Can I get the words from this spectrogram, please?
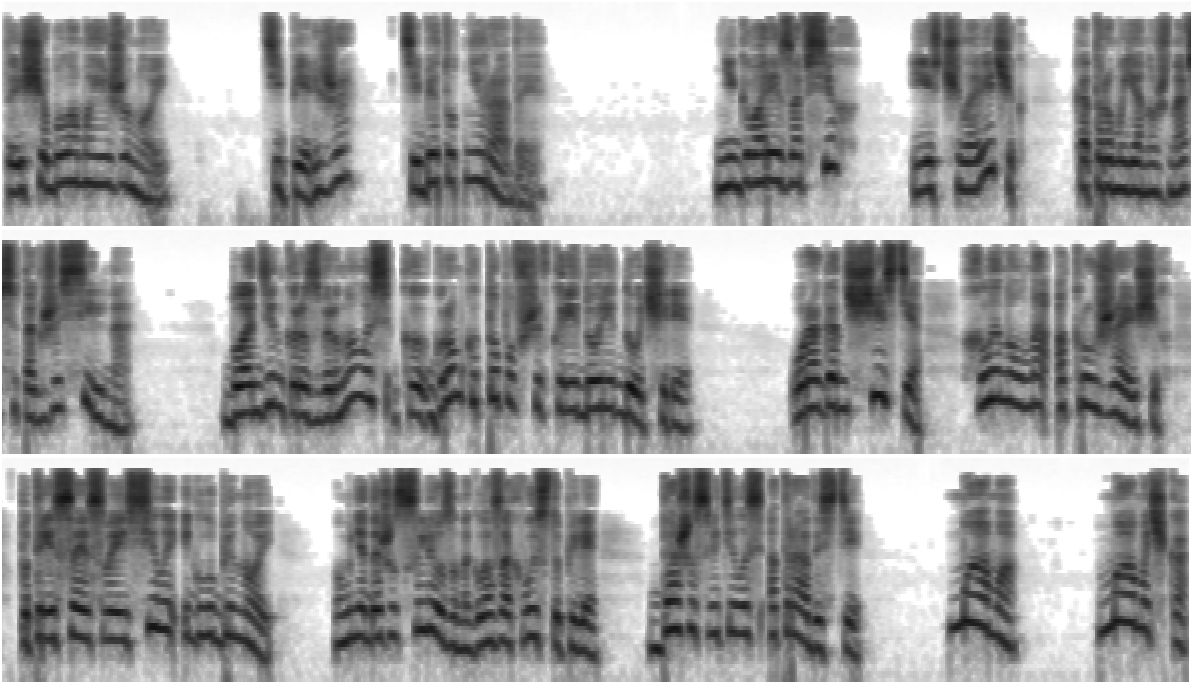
ты еще была моей женой. Теперь же тебе тут не рады». «Не говори за всех, есть человечек, которому я нужна все так же сильно». Блондинка развернулась к громко топавшей в коридоре дочери. Ураган счастья хлынул на окружающих, потрясая своей силой и глубиной — у меня даже слезы на глазах выступили. Даша светилась от радости. «Мама! Мамочка!»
